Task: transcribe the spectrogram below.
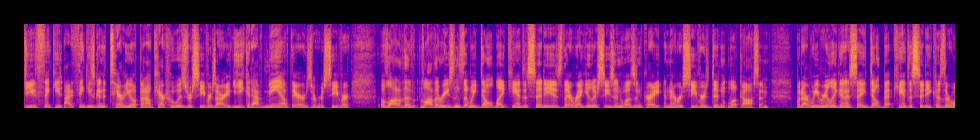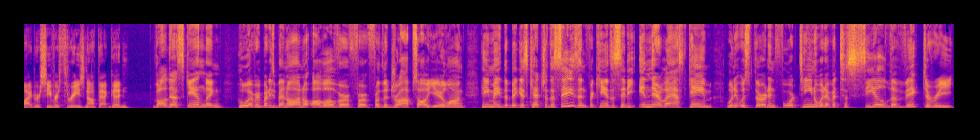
Do you think he, I think he's going to tear you up. I don't care who his receivers are. He could have me out there as a receiver. A lot of the a lot of the reasons that we don't like Kansas City is their regular season wasn't great and their receivers didn't look awesome. But are we really going to say don't bet Kansas City because their wide receiver three is not that good? Valdes-Scantling, who everybody's been on all over for, for the drops all year long, he made the biggest catch of the season for Kansas City in their last game when it was third and 14 or whatever to seal the victory.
